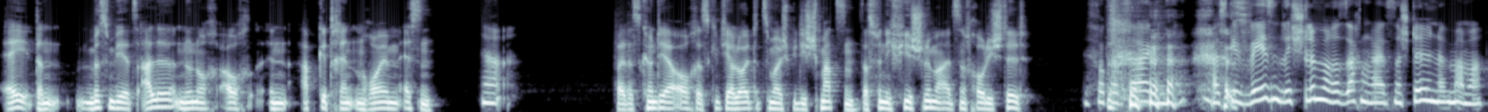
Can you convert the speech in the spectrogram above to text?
ey, dann müssen wir jetzt alle nur noch auch in abgetrennten Räumen essen. ja. Weil das könnte ja auch, es gibt ja Leute zum Beispiel, die schmatzen. Das finde ich viel schlimmer als eine Frau, die stillt. Ich wollte gerade sagen, es gibt Das- wesentlich schlimmere Sachen als eine stillende Mama.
